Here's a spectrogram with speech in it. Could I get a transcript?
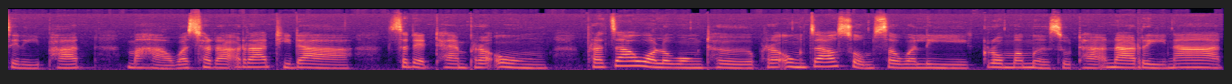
สิริพัฒน์มหาวชรราชธิดา เสด็จแทนพระองค์ พระเจ้าวรวงเธอ พระองค์เจ้าสมสวลี กรมหมื่นสุทธนารีนาถ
